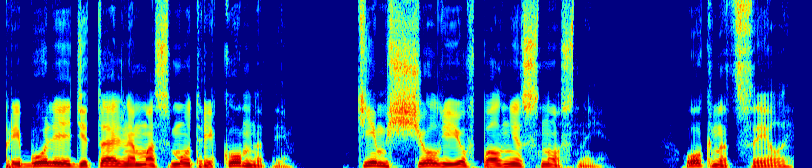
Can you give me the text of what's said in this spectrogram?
При более детальном осмотре комнаты Тим счел ее вполне сносной. Окна целы,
